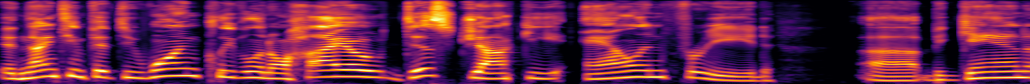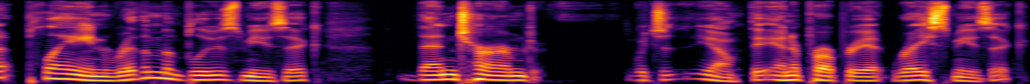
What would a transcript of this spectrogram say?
In 1951, Cleveland, Ohio, disc jockey Alan Freed uh, began playing rhythm and blues music, then termed which is you know the inappropriate race music,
